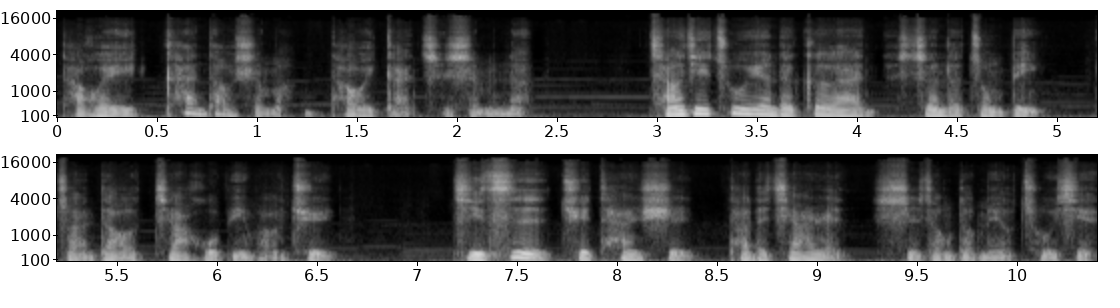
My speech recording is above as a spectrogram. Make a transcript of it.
他会看到什么？他会感知什么呢？长期住院的个案生了重病，转到加护病房去，几次去探视他的家人，始终都没有出现。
